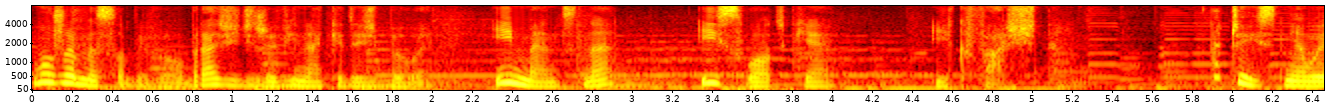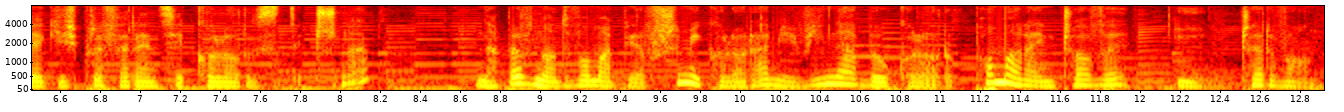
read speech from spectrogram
możemy sobie wyobrazić, że wina kiedyś były i mętne, i słodkie, i kwaśne. A czy istniały jakieś preferencje kolorystyczne? Na pewno dwoma pierwszymi kolorami wina był kolor pomarańczowy i czerwony.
